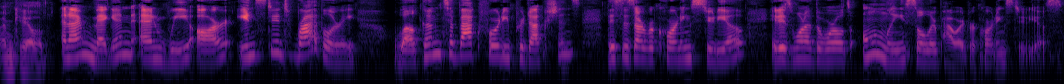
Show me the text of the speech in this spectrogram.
I'm Caleb. And I'm Megan, and we are Instant Rivalry. Welcome to Back 40 Productions. This is our recording studio. It is one of the world's only solar powered recording studios.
